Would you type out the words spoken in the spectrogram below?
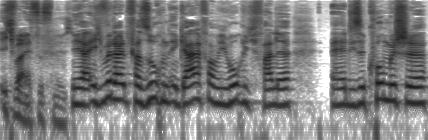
Ich weiß es nicht. Ja, ich würde halt versuchen, egal von wie hoch ich falle, äh, diese komische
